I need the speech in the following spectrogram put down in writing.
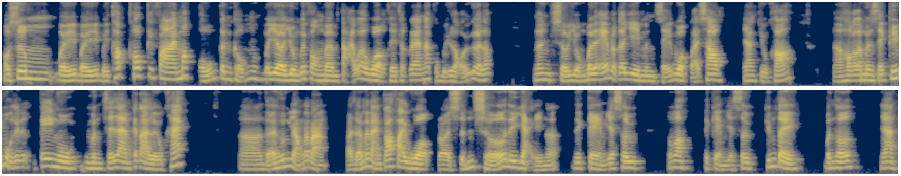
Hồi xưa bị bị bị thất thoát cái file mất ổn kinh khủng. Bây giờ dùng cái phần mềm tải qua Word thì thật ra nó cũng bị lỗi ghê lắm. Nên sử dụng PDF là cái gì mình sẽ Word lại sau nha chịu khó. À, hoặc là mình sẽ kiếm một cái cái nguồn mình sẽ làm cái tài liệu khác à, để hướng dẫn các bạn. Và để mấy bạn có file Word rồi chỉnh sửa đi dạy nữa đi kèm gia sư đúng không? Đi kèm gia sư kiếm tiền bình thường nha.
